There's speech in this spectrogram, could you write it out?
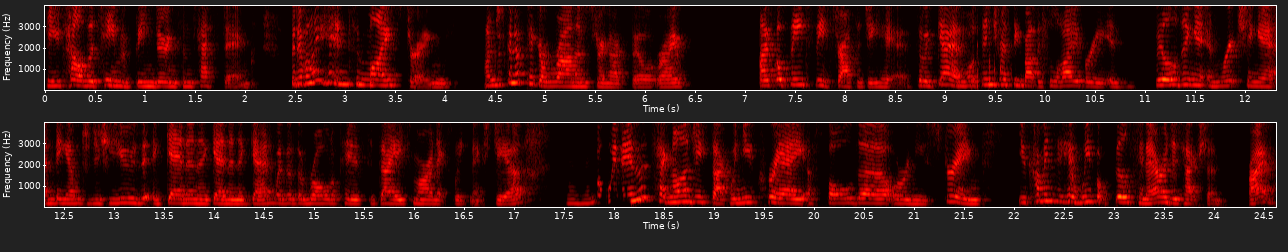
Can you tell the team have been doing some testing? But if I hit into my strings, I'm just going to pick a random string I've built, right? I've got B2B strategy here. So again, what's interesting about this library is building it, enriching it, and being able to just use it again and again and again, whether the role appears today, tomorrow, next week, next year. Mm-hmm. But within the technology stack, when you create a folder or a new string, you come into here, we've got built in error detection, right?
